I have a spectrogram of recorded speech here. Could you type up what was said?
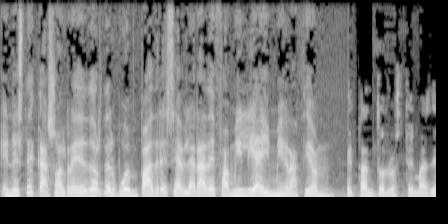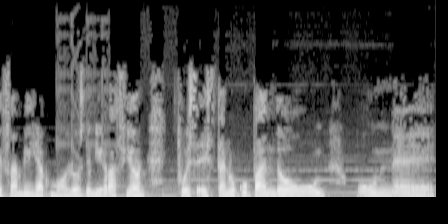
En este caso, alrededor del buen padre se hablará de familia e inmigración. Que tanto los temas de familia como los de migración pues están ocupando un, un, eh,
